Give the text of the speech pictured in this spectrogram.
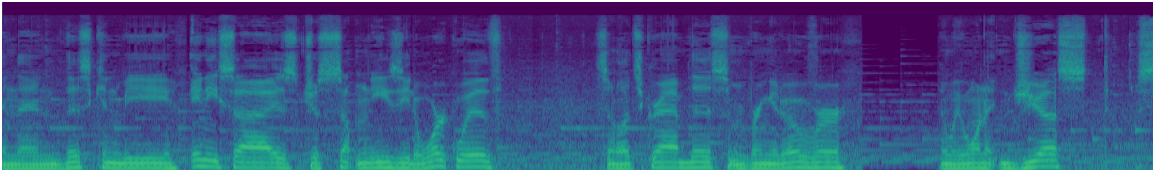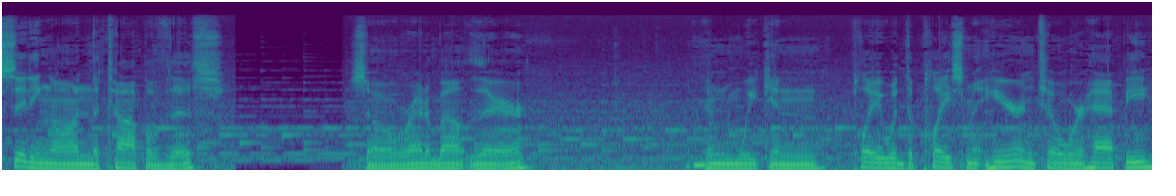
And then this can be any size, just something easy to work with. So let's grab this and bring it over. And we want it just sitting on the top of this. So right about there. And we can play with the placement here until we're happy.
